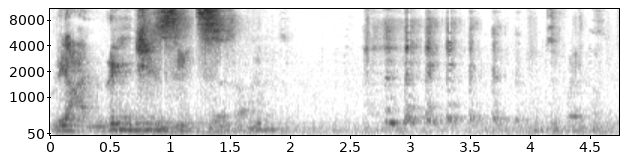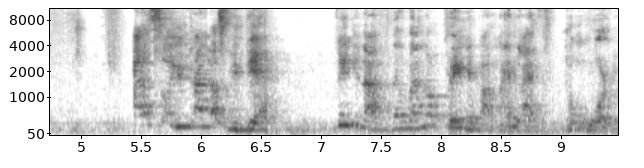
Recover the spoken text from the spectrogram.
rearranges it. and so you can just be there thinking that we're not praying about my life. Don't worry.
